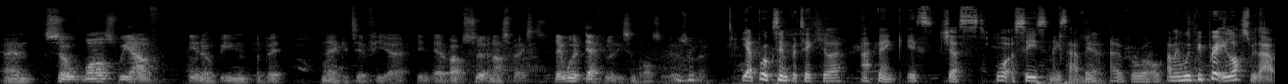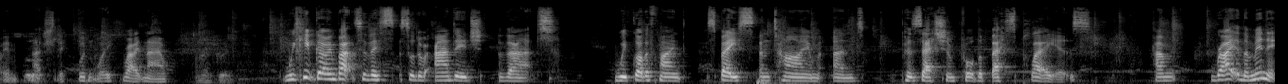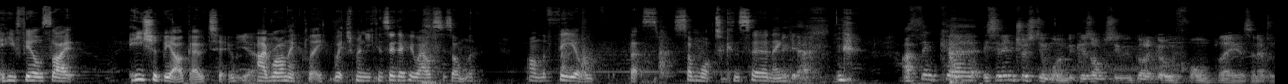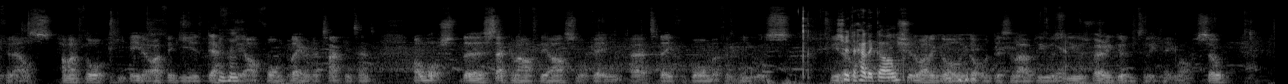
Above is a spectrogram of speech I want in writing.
Um, so whilst we have, you know, been a bit negative here in, about certain aspects, there were definitely some positives. weren't there? Yeah, Brooks in particular, I think, is just what a season he's having Yeah. overall. I mean, we'd be pretty lost without him, actually, wouldn't we, right now? I agree. we keep going back to this sort of adage that we've got to find space and time and possession for the best players. Um, right at the minute, he feels like he should be our go-to. Yeah. Ironically, which when you consider who else is on the on the field, that's somewhat concerning. Yeah. I think uh, it's an interesting one because obviously we've got to go with form players and everything else. And I thought, he, you know, I think he is definitely our form player in attacking sense. I watched the second half of the Arsenal game uh, today for Bournemouth, and he was you know, Should have had a goal. He should have had a goal and got one disallowed. He was he was very good until he came off. So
